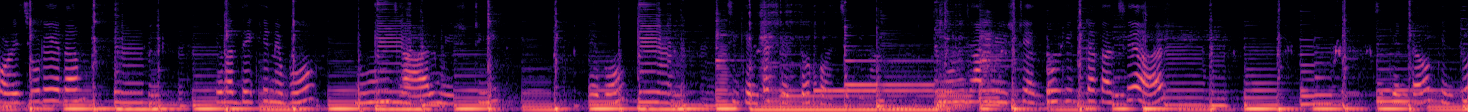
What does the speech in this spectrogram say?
পরে চলে এলাম। এবার দেখে নেব নুন, ঝাল চিকেনটা সেদ্ধ হয়েছে কিনা। নুন, ঝাল, মিষ্টি একদম ঠিকঠাক আছে আর চিকেনটাও কিন্তু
